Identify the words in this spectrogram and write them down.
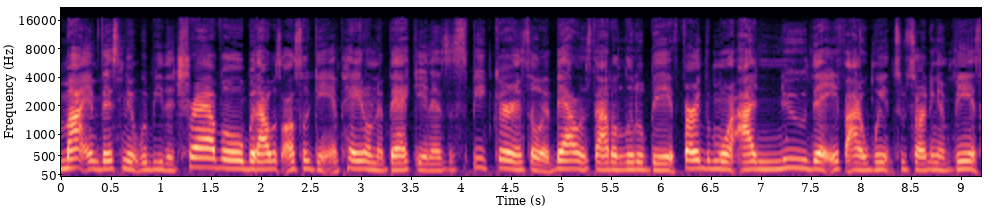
my investment would be the travel, but I was also getting paid on the back end as a speaker. And so it balanced out a little bit. Furthermore, I knew that if I went to certain events,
